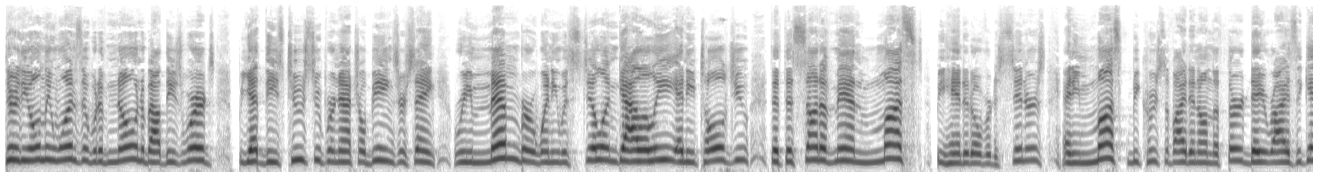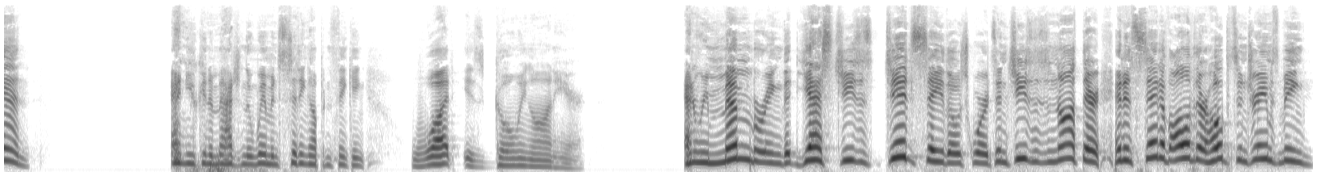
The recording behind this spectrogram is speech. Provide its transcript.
They're the only ones that would have known about these words, but yet these two supernatural beings are saying, Remember when he was still in Galilee and he told you that the Son of Man must be handed over to sinners and he must be crucified and on the third day rise again. And you can imagine the women sitting up and thinking, What is going on here? and remembering that, yes, Jesus did say those words, and Jesus is not there. And instead of all of their hopes and dreams being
